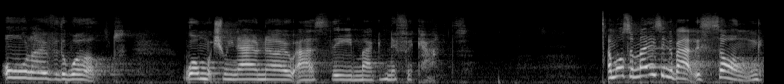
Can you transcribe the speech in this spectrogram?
all over the world, one which we now know as the Magnificat. And what's amazing about this song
